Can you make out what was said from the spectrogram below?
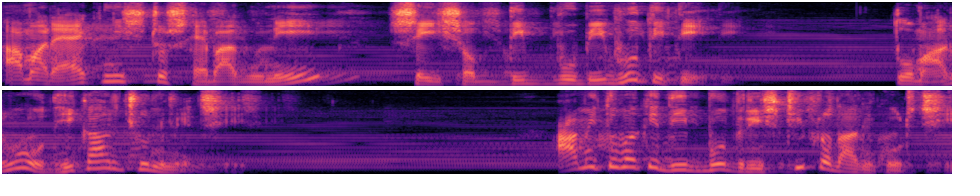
আমার একনিষ্ঠ সেবাগুণে সেই সব দিব্য বিভূতিতে তোমারও অধিকার জন্মেছে। আমি তোমাকে দিব্য দৃষ্টি প্রদান করছি।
